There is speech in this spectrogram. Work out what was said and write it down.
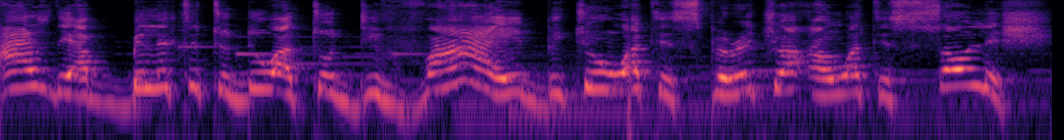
has the ability to do what to divide between what is spiritual and what is soulish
